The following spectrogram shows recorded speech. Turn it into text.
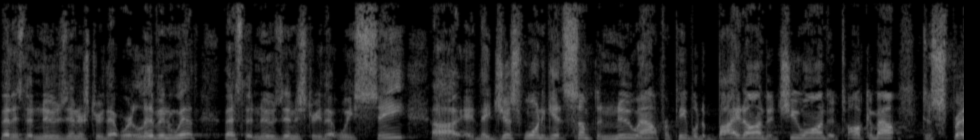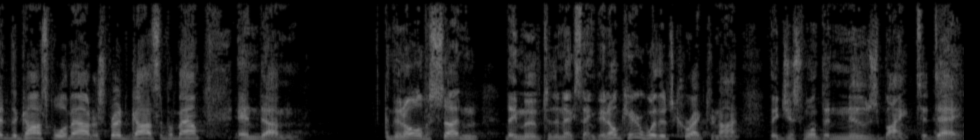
That is the news industry that we're living with. That's the news industry that we see. Uh, they just want to get something new out for people to bite on, to chew on, to talk about, to spread the gospel about, or spread gossip about. And, um, and then all of a sudden, they move to the next thing. They don't care whether it's correct or not. They just want the news bite today.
